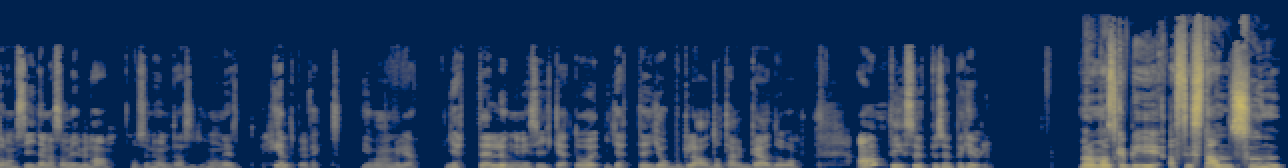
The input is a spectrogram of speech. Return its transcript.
de sidorna som vi vill ha hos en hund. Alltså hon är helt perfekt i vår miljö. Jättelugn i psyket och jättejobbglad och taggad och ja, det är super, super kul. men om man ska bli assistanshund,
